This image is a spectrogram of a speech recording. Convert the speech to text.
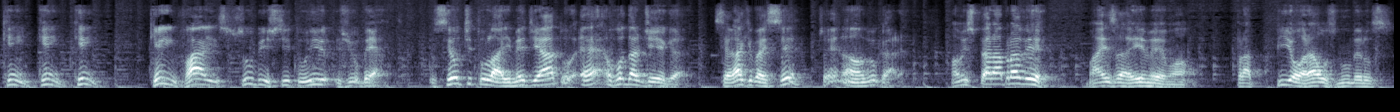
Quem, quem, quem? Quem vai substituir Gilberto? O seu titular imediato é Rodadiega. Será que vai ser? Sei não, viu, cara? Vamos esperar para ver. Mas aí, meu irmão, para piorar os números,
